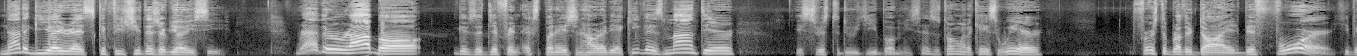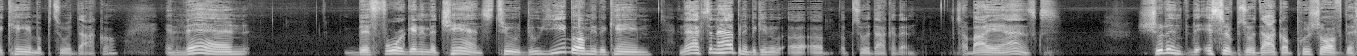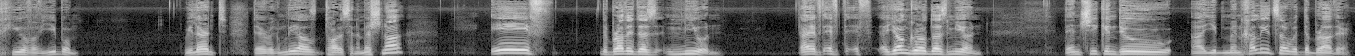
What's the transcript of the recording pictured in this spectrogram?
not a giyares kefishitas Rabbi Yosi. Rather, Rabbah gives a different explanation how Rabbi Akiva is matir is supposed to do yibum. He says we're talking about a case where first the brother died before he became a p'tuadaka, and then before getting the chance to do yibum, he became an accident happened. He became a, a, a then. So Abaye asks, shouldn't the Isra p'tuadaka push off the chiyuv of yibum? We learned the Rabbi Gamliel taught us in a Mishnah. If the brother does miyun, uh, if, if, if a young girl does miyun, then she can do uh, Chalitza with the brother.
